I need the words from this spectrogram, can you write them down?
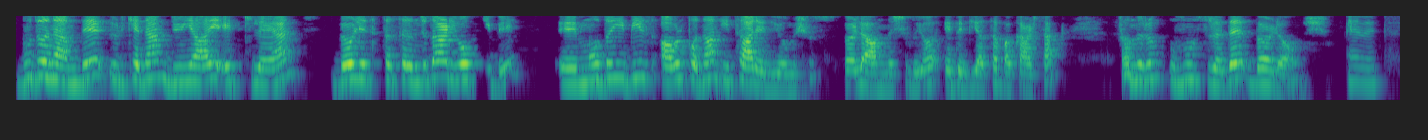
bu dönemde ülkeden dünyayı etkileyen böylesi tasarımcılar yok gibi. E, modayı biz Avrupa'dan ithal ediyormuşuz. Öyle anlaşılıyor edebiyata bakarsak. Sanırım uzun sürede böyle olmuş. Evet.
